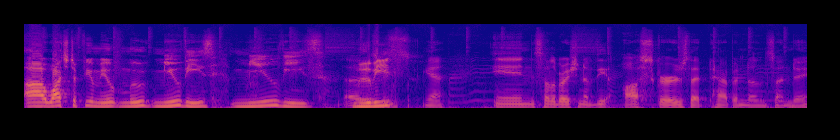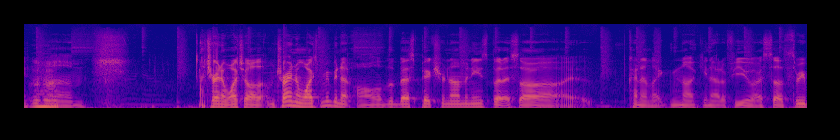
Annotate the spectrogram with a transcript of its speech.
Uh, watched a few mu- mu- movies, movies, uh, Movies? week. yeah, in celebration of the Oscars that happened on Sunday. Uh-huh. Um, I'm trying to watch all. I'm trying to watch maybe not all of the Best Picture nominees, but I saw uh, kind of like knocking out a few. I saw three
